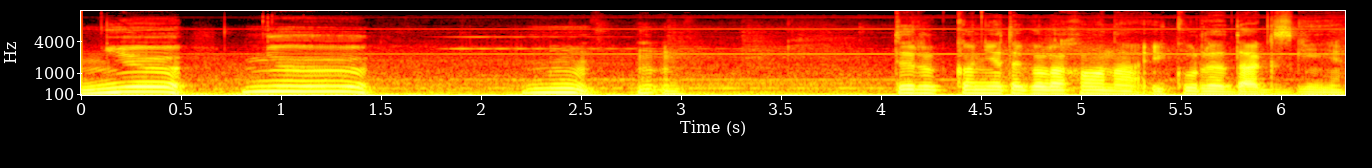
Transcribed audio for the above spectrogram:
Nie, nie, nie. mm, mm. Tylko nie tego lachona i kurde Duck zginie.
